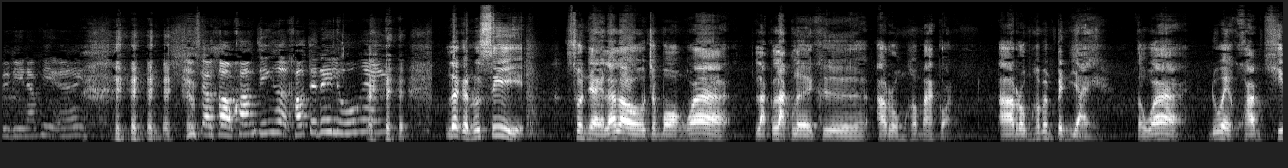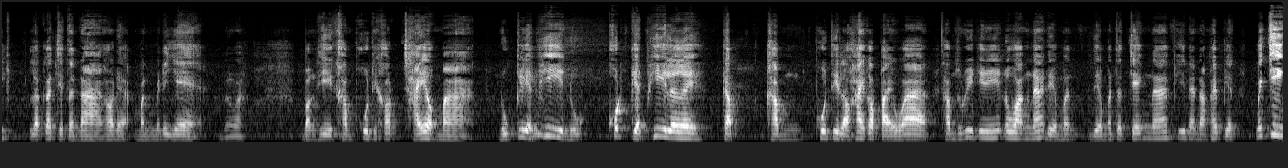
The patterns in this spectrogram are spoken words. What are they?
ดูดีนะพี่เอ้ยจะตอบความจริงเหอะเขาจะได้รู้ไง เลิกกับนุชซี่ ส่วนใหญ่แล้วเราจะมองว่าหลักๆเลยคืออารมณ์เข้ามาก่อน อารมณ์เขามันเป็นใหญ่ แต่ว่าด้วยความคิดแล้วก็เจตนาเขาเนี่ยมันไม่ได้แย่เห็นไหมบางทีคำพูดที่เขาใช้ออกมา หนูเกลียดพี่หนูโคตรเกลียดพี่เลยกับ คำพูดที่เราให้เข้าไปว่าทำธุรกิจนี้ระวังนะ เดี๋ยวมันเดี๋ยวมันจะเจ๊งนะ พี่แนะนำให้เปลี่ยนไม่จริง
